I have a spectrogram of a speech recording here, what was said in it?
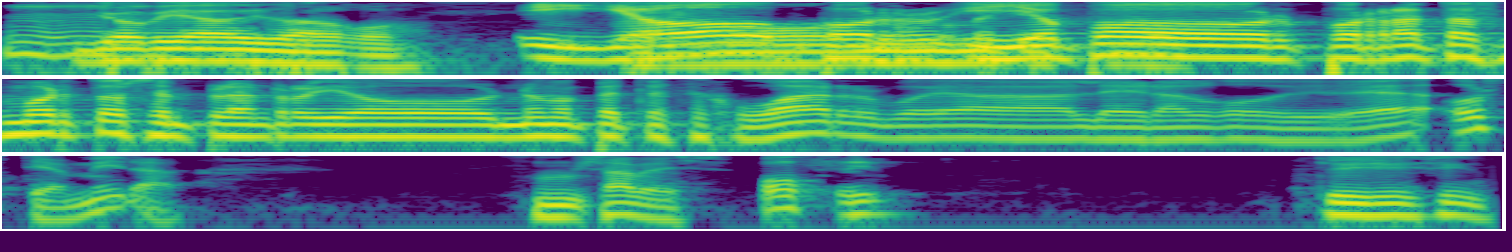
Yo había oído algo. Y yo, no- por, no y yo por, por ratos muertos, en plan rollo, no me apetece jugar, voy a leer algo y, eh, hostia, mira, Mm. ¿sabes? Pozzi. Sí, sí, sí.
